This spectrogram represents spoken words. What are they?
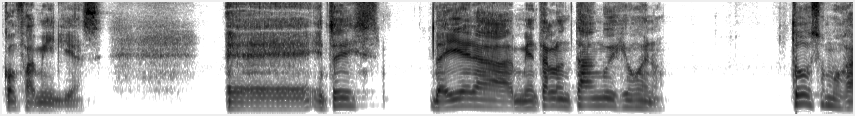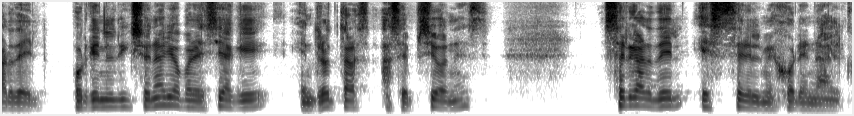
con familias. Eh, entonces, de ahí era ambientarlo en tango y dije, bueno, todos somos Gardel porque en el diccionario aparecía que, entre otras acepciones, ser Gardel es ser el mejor en algo.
